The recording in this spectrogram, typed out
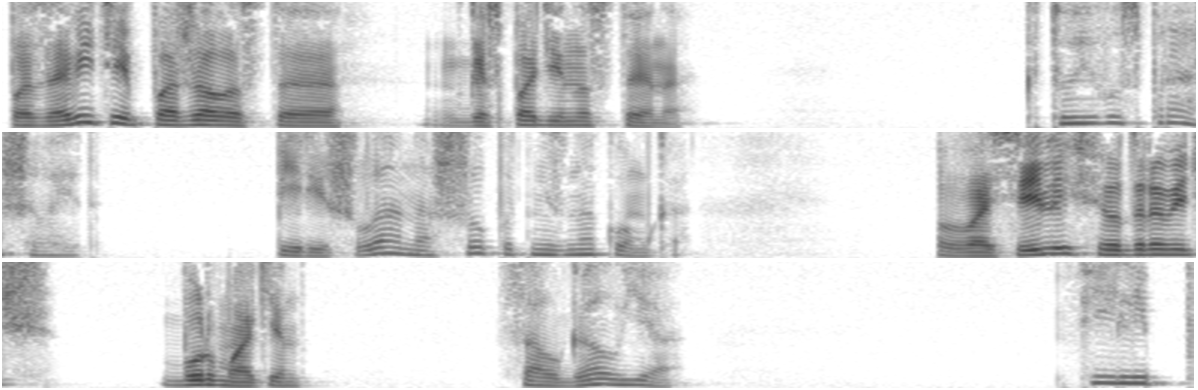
«Позовите, пожалуйста, господина Стена». «Кто его спрашивает?» Перешла на шепот незнакомка. «Василий Федорович Бурмакин», — солгал я. «Филипп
